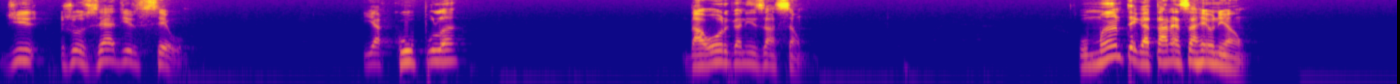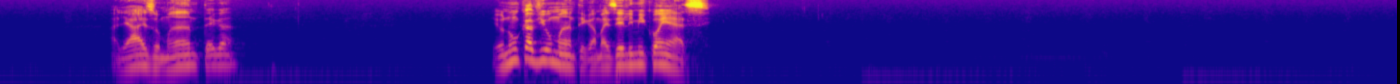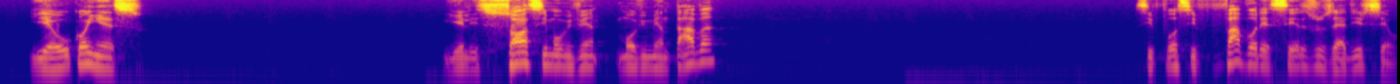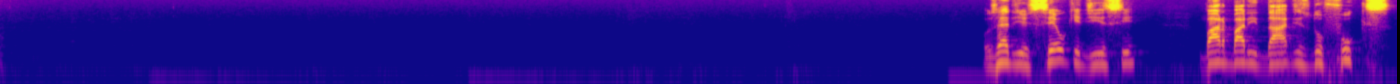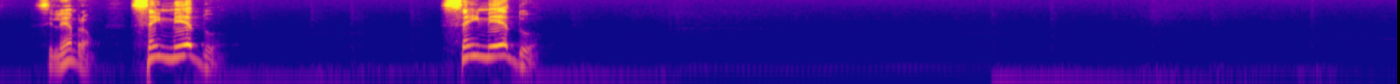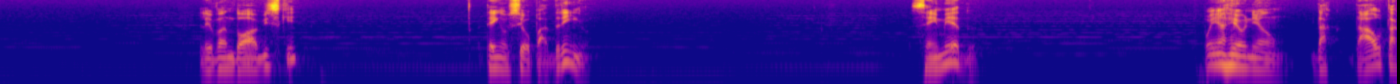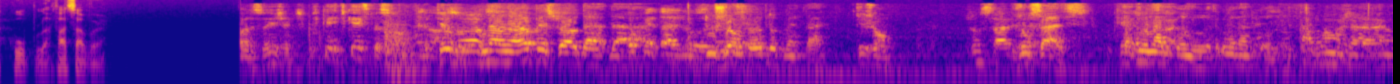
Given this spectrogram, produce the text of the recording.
de José Dirceu e a cúpula da organização. O Manteiga está nessa reunião. Aliás, o Manteiga. Eu nunca vi o Manteiga, mas ele me conhece. E eu o conheço. E ele só se movimentava se fosse favorecer José Dirceu. O Zé Dirceu que disse barbaridades do Fux. Se lembram? Sem medo. Sem medo. Lewandowski tem o seu padrinho sem medo. Põe a reunião da, da alta cúpula, faz favor. Olha isso aí, gente. De quem, de quem é esse pessoal? É não, não, não, é o pessoal da, da do, do João, do documentário. Que João? João Salles. João Salles. Está é combinado com o Lula, está combinado com o Lula. Tá bom já.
